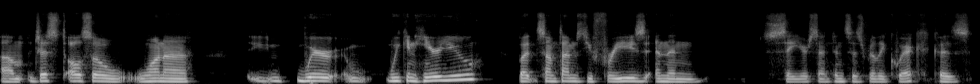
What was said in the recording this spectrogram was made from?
Um, just also wanna where we can hear you, but sometimes you freeze and then say your sentences really quick because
